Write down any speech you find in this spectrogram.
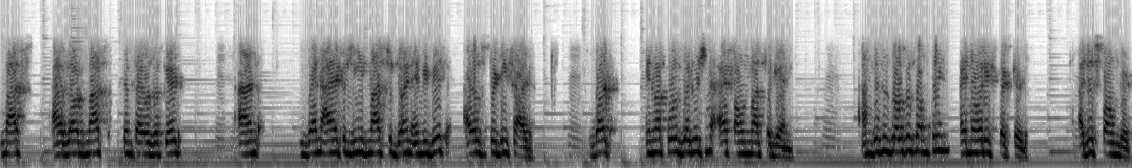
maths. I have loved maths since I was a kid, mm-hmm. and when I had to leave maths to join MBBS, I was pretty sad. Mm-hmm. But in my post graduation, I found maths again, mm-hmm. and this is also something I never expected. I just found it.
